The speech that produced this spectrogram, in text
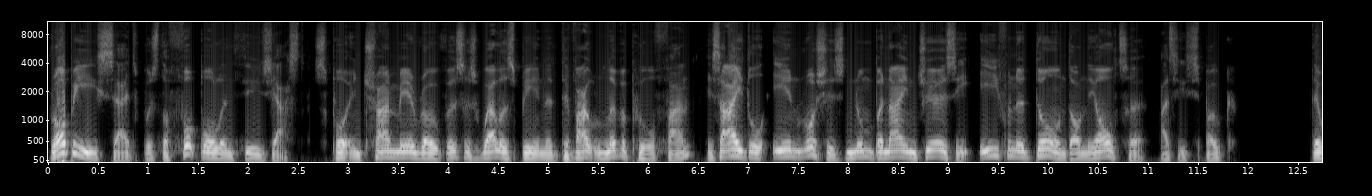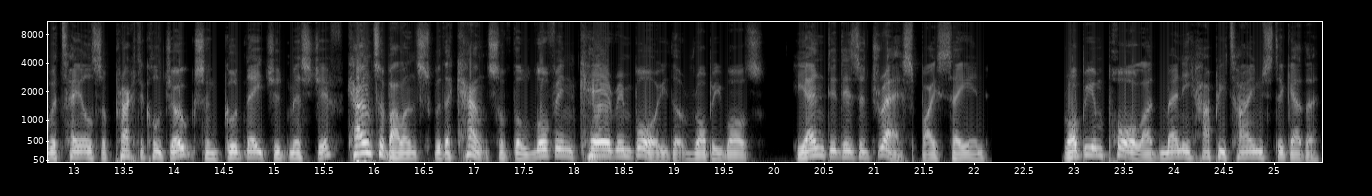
Robbie, he said, was the football enthusiast, supporting Tranmere Rovers as well as being a devout Liverpool fan. His idol Ian Rush's number 9 jersey even adorned on the altar as he spoke. There were tales of practical jokes and good natured mischief, counterbalanced with accounts of the loving, caring boy that Robbie was. He ended his address by saying, Robbie and Paul had many happy times together.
